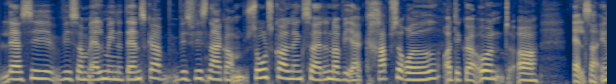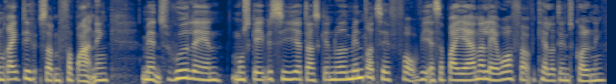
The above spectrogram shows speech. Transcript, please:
lad os sige, vi som almene danskere, hvis vi snakker om solskoldning, så er det, når vi er krabserøde, og det gør ondt, og altså en rigtig sådan forbrænding, mens hudlægen måske vil sige, at der skal noget mindre til, for vi altså barrieren er lavere, før vi kalder det en skoldning.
